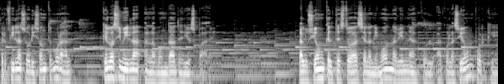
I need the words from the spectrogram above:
perfila su horizonte moral que lo asimila a la bondad de Dios Padre. La alusión que el texto hace a la limosna viene a, colación porque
